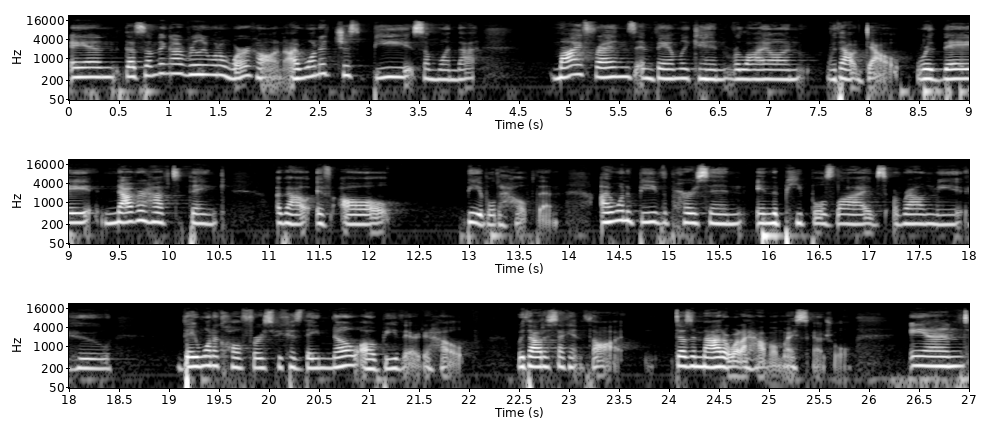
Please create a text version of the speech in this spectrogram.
And that's something I really want to work on. I want to just be someone that my friends and family can rely on without doubt, where they never have to think, about if I'll be able to help them. I want to be the person in the people's lives around me who they want to call first because they know I'll be there to help without a second thought. Doesn't matter what I have on my schedule. And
